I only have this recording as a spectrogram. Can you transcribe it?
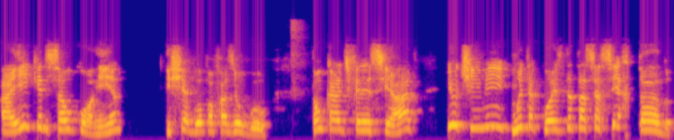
Aí que ele saiu correndo e chegou para fazer o gol. Então, um cara diferenciado. E o time, muita coisa ainda está se acertando.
